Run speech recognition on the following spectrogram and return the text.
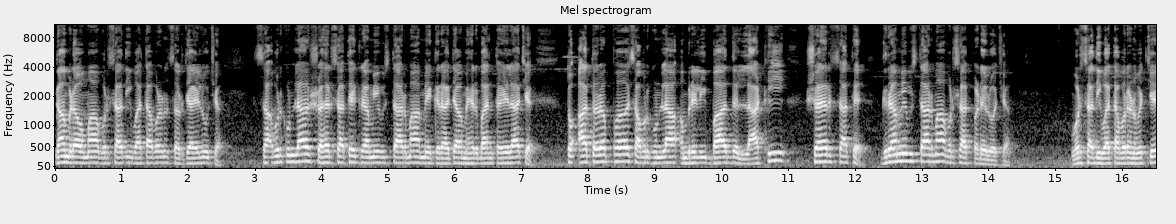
ગામડાઓમાં વરસાદી વાતાવરણ સર્જાયેલું છે. સાવરકુંડલા શહેર સાથે ગ્રામ્ય વિસ્તારમાં મેઘરાજા મહેરબાન થયેલા છે. તો આ તરફ સાવરકુંડલા અમરેલી બાદ લાઠી શહેર સાથે ગ્રામ્ય વિસ્તારમાં વરસાદ પડેલો છે. વરસાદી વાતાવરણ વચ્ચે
